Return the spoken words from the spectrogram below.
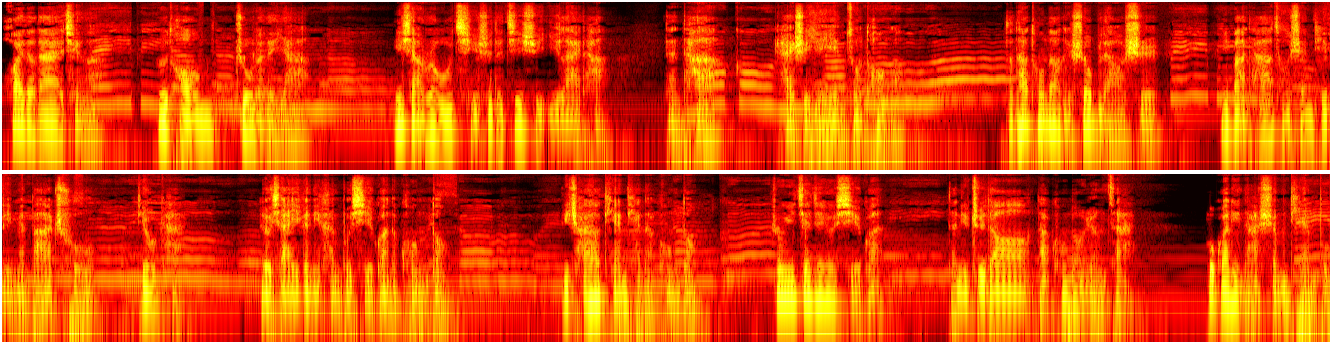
坏掉的爱情啊，如同蛀了的牙，你想若无其事的继续依赖它，但它开始隐隐作痛了。等它痛到你受不了时，你把它从身体里面拔除、丢开，留下一个你很不习惯的空洞。你常要舔舔那空洞，终于渐渐又习惯，但你知道那空洞仍在，不管你拿什么填补，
